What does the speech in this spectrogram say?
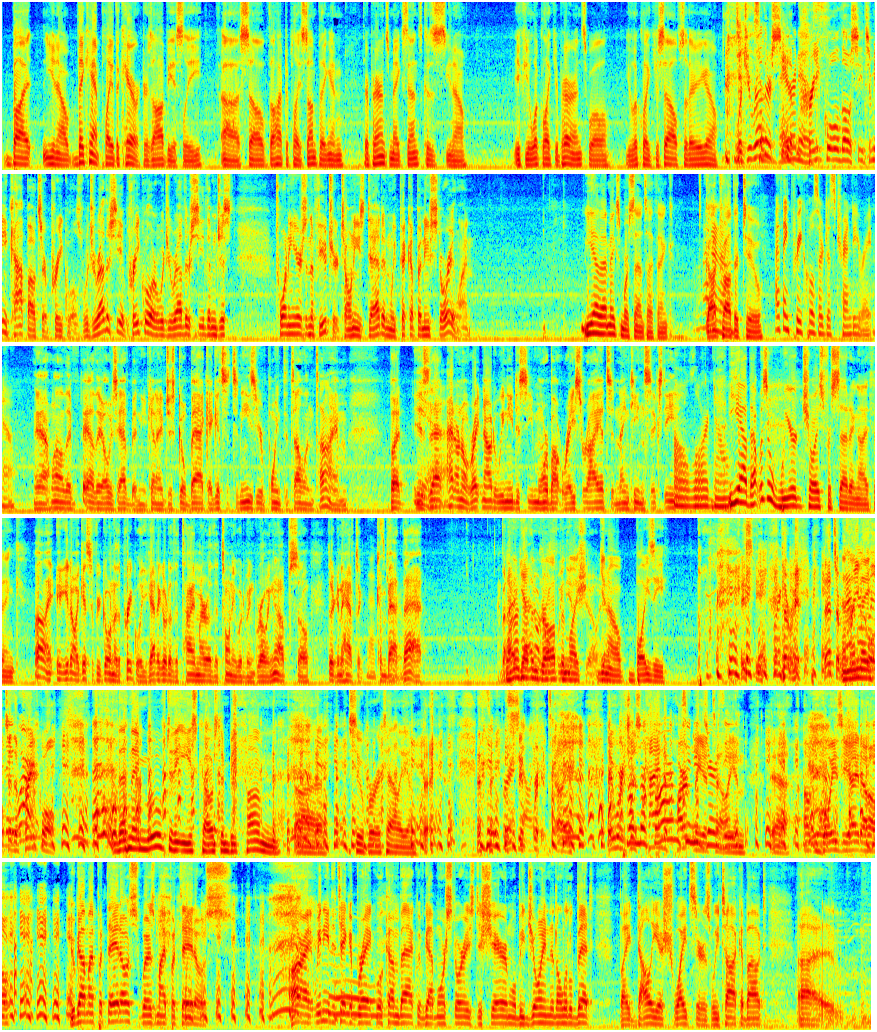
but you know they can't play the characters obviously, uh, so they'll have to play something, and their parents make sense because you know if you look like your parents, well, you look like yourself. So there you go. Would you rather see a there it is. prequel, though? See, to me, cop outs are prequels. Would you rather see a prequel, or would you rather see them just twenty years in the future? Tony's dead, and we pick up a new storyline. yeah, that makes more sense. I think. don't. Godfather two. I think prequels are just trendy right now. Yeah, well, they've, yeah, they always have been. You kind of just go back. I guess it's an easier point to tell in time. But is that I don't know. Right now, do we need to see more about race riots in 1960? Oh Lord, no. Yeah, that was a weird choice for setting. I think. Well, I, you know, I guess if you're going to the prequel, you got to go to the time era that Tony would have been growing up. So they're going to have to That's combat true. that. But Why I, not yeah, have I them grow up in like show, you yeah. know Boise? The- that's a And prequel they- to the prequel. then they move to the East Coast and become uh, super Italian. Super Super Italian. Italian. They were From just the kind farm of to partly New Jersey. Italian. Yeah, out in Boise, Idaho. You got my potatoes? Where's my potatoes? All right, we need to take a break. We'll come back. We've got more stories to share, and we'll be joined in a little bit by Dahlia Schweitzer as we talk about uh,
